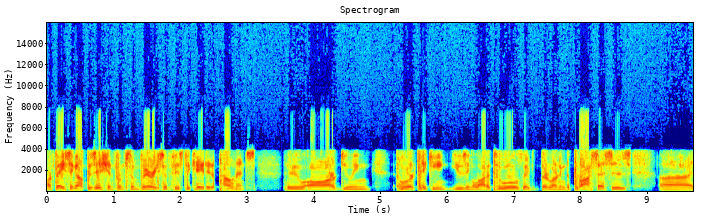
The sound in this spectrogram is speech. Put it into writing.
are facing opposition from some very sophisticated opponents who are doing who are taking using a lot of tools. they they're learning the processes, uh,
